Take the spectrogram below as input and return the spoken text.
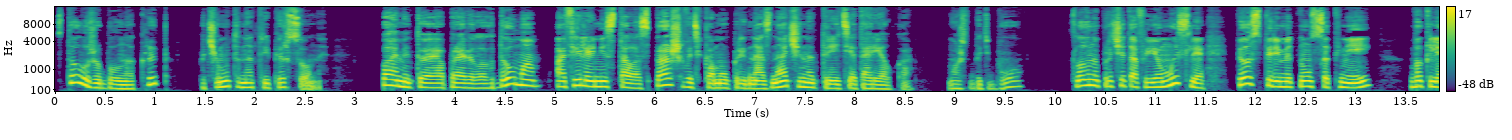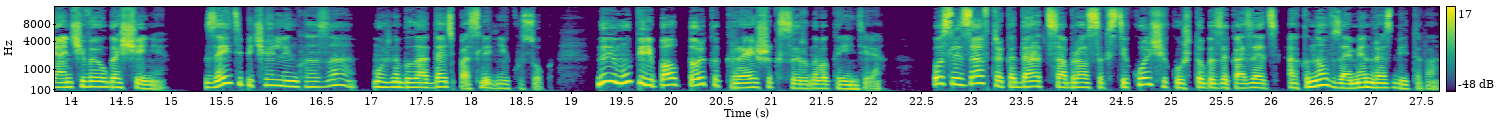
Стол уже был накрыт, почему-то на три персоны. Памятуя о правилах дома, Офелия не стала спрашивать, кому предназначена третья тарелка. Может быть, Бо? Словно прочитав ее мысли, пес переметнулся к ней, выклянчивая угощение. За эти печальные глаза можно было отдать последний кусок, но ему перепал только краешек сырного кренделя. После завтрака Дарт собрался к стекольщику, чтобы заказать окно взамен разбитого.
